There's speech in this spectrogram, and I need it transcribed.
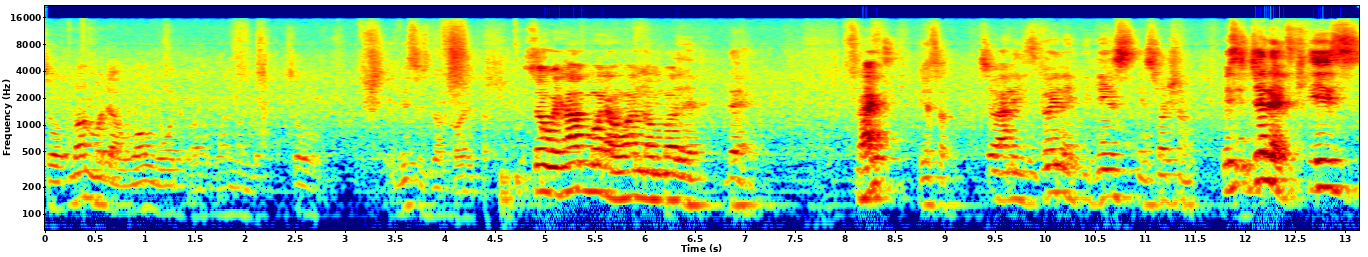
So not more than one word or one number. So this is not correct. So we have more than one number there, there. Right? Yes, sir. So and it's going against instruction. Mrs. Janet, is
